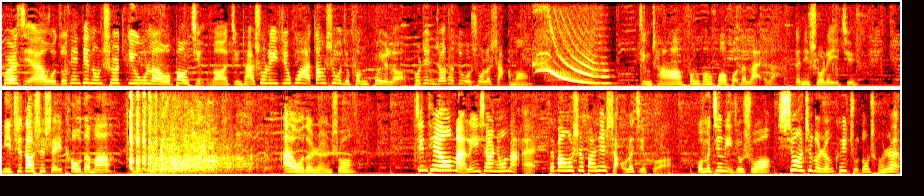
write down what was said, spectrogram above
波儿姐，我昨天电动车丢了，我报警了。警察说了一句话，当时我就崩溃了。波儿姐，你知道他对我说了啥吗？警察风风火火的来了，跟你说了一句：你知道是谁偷的吗？爱我的人说：今天我买了一箱牛奶，在办公室发现少了几盒，我们经理就说希望这个人可以主动承认。”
